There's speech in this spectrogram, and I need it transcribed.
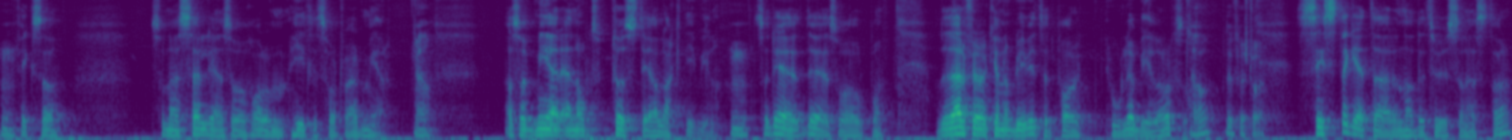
Mm. fixa. Så när jag säljer den så har de hittills varit värd mer. Ja. Alltså mer än också plus det jag har lagt i bilen. Mm. Så det, det är så jag håller på. Och det är därför det har kunnat blivit ett par roliga bilar också. ja, det förstår jag. Sista GTR hade 1000 hästar.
